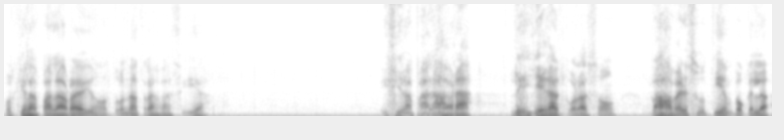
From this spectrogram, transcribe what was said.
Porque la palabra de Dios no torna atrás vacía. Y si la palabra le llega al corazón, va a haber su tiempo que, la,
